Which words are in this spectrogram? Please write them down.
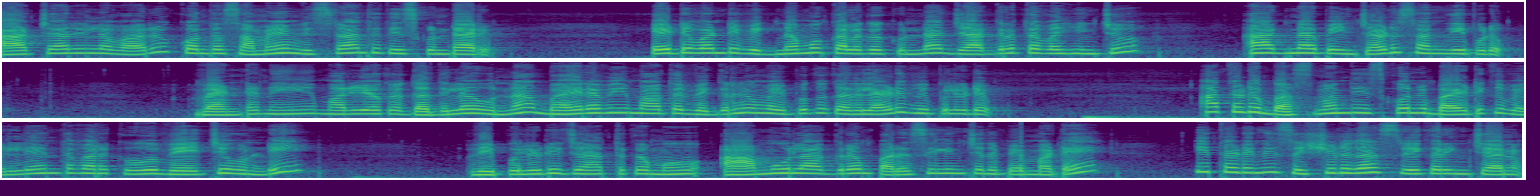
ఆచార్యుల వారు కొంత సమయం విశ్రాంతి తీసుకుంటారు. ఎటువంటి విఘ్నము కలగకుండా జాగ్రత్త వహించు ఆజ్ఞాపించాడు సందీపుడు. వెంటనే మరి ఒక గదిలో ఉన్న భైరవీమాత విగ్రహం వైపుకు కదిలాడు విపులుడు. అతడు భస్మం తీసుకొని బయటికి వెళ్ళేంత వరకు వేచి ఉండి విపులుడి జాతకము ఆమూలాగ్రం పరిశీలించిన పిమ్మటే ఇతడిని శిష్యుడిగా స్వీకరించాను.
